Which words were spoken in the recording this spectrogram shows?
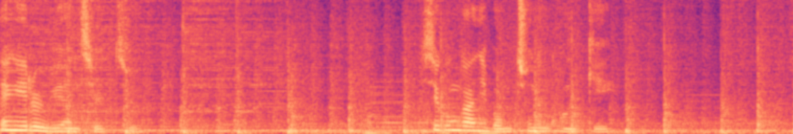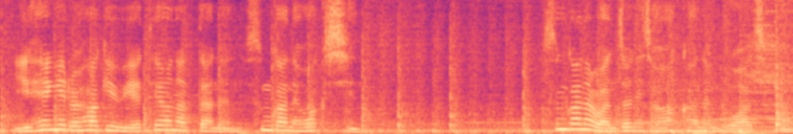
행위를 위한 질주. 시공간이 멈추는 광기. 이 행위를 하기 위해 태어났다는 순간의 확신. 순간을 완전히 장악하는 모아지감.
